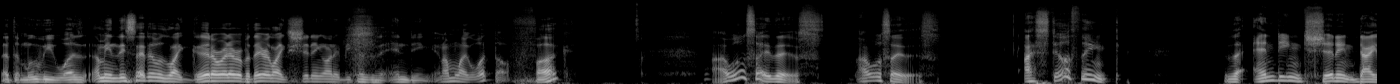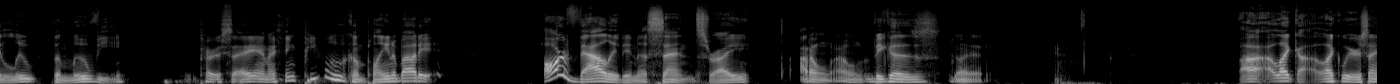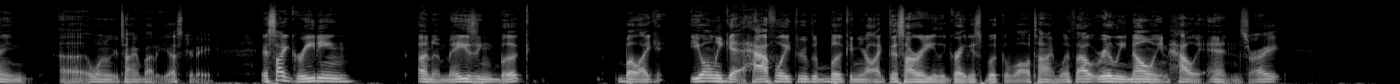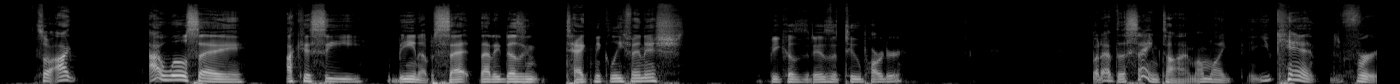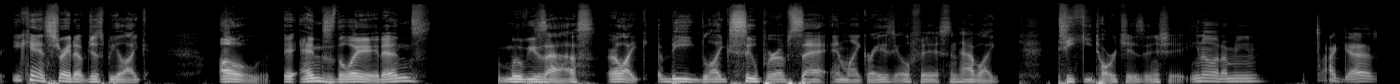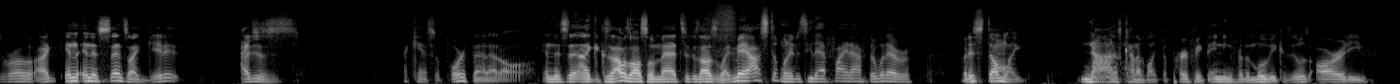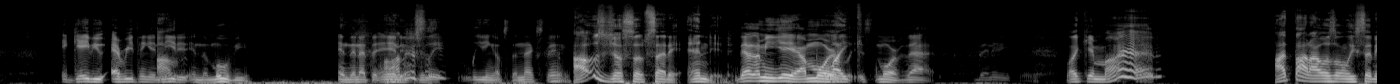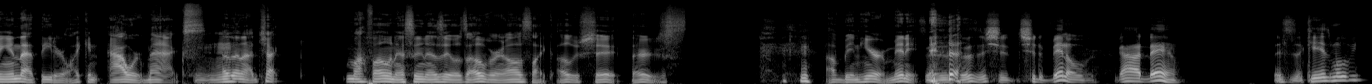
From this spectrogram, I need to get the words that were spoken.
that the movie was. I mean, they said it was like good or whatever, but they were like shitting on it because of the ending, and I'm like, what the fuck? I will say this. I will say this. I still think the ending shouldn't dilute the movie per se, and I think people who complain about it are valid in a sense, right? I don't. I don't. Because Go ahead. I I like like we were saying uh, when we were talking about it yesterday, it's like reading an amazing book, but like you only get halfway through the book and you're like, this already the greatest book of all time without really knowing how it ends, right? So I I will say I could see being upset that it doesn't technically finish because it is a two-parter. But at the same time, I'm like, you can't for you can't straight up just be like, oh, it ends the way it ends. Movie's ass. Or like be like super upset and like raise your fist and have like tiki torches and shit. You know what I mean? I guess, bro. I in in a sense, I get it. I just I can't support that at all. In the sense, like, because I was also mad too, because I was like, man, I still wanted to see that fight after, whatever. But it's still I'm like, nah, it's kind of like the perfect ending for the movie because it was already, it gave you everything it Um, needed in the movie, and then at the end, honestly- leading up to the next thing. I was just upset it ended. That I mean, yeah, I'm more Like- it's more of that than anything. Like in my head, I thought I was only sitting in that theater like an hour max. Mhm. And then I checked my phone as soon as it was over and I was like, oh shit, there's I've been here a minute. So this, this, this shit should have been over. God damn, this is a kids movie.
